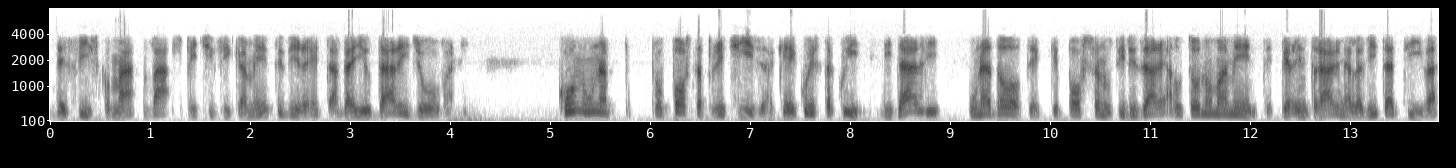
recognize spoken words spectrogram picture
del fisco, ma va specificamente diretta ad aiutare i giovani con una proposta precisa che è questa qui, di dargli una dote che possano utilizzare autonomamente per entrare nella vita attiva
